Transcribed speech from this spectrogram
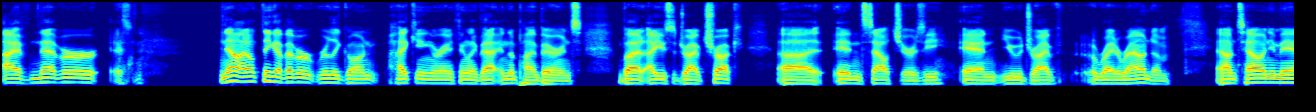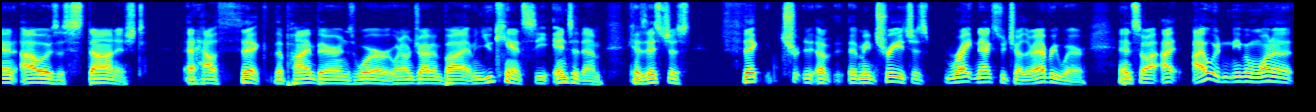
I've never. No, I don't think I've ever really gone hiking or anything like that in the Pine Barrens. But I used to drive truck uh, in South Jersey, and you would drive right around them. And I'm telling you, man, I was astonished at how thick the Pine Barrens were when I'm driving by. I mean, you can't see into them because it's just thick. Tr- uh, I mean, trees just right next to each other everywhere. And so I, I wouldn't even want to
